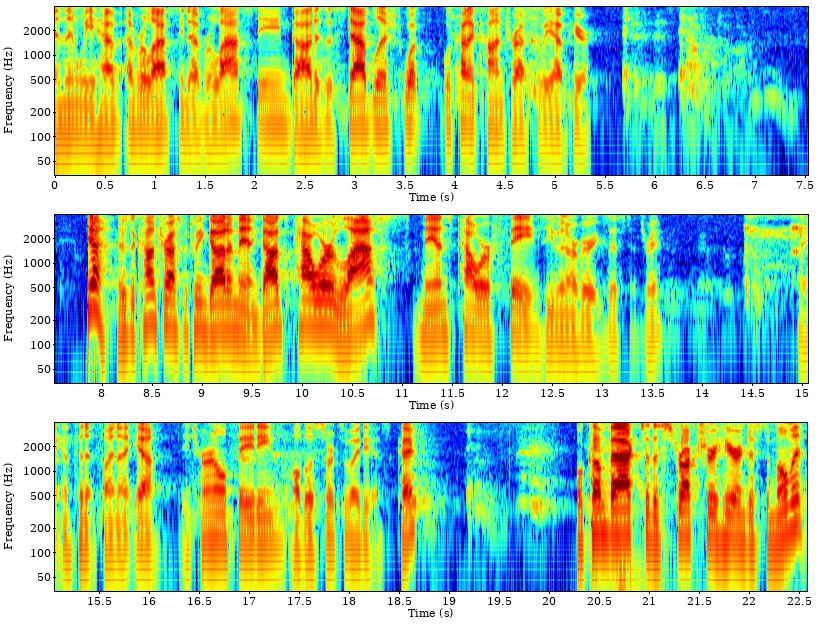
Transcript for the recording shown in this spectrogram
and then we have everlasting to everlasting, God is established, what, what kind of contrast do we have here? There's power to ours. Yeah, there's a contrast between God and man. God's power lasts, man's power fades, even our very existence, right? Okay, infinite, finite, yeah. Eternal, fading, all those sorts of ideas, okay? We'll come back to the structure here in just a moment.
